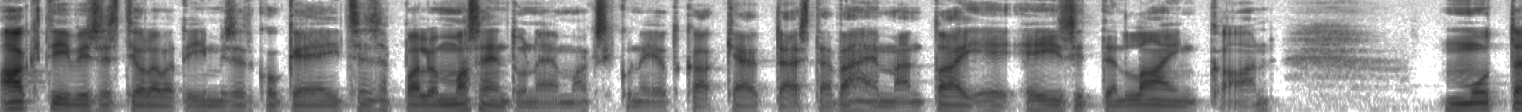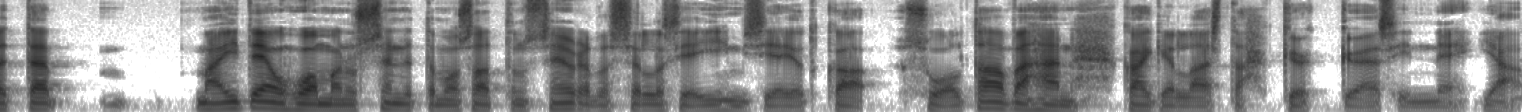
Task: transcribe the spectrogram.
aktiivisesti olevat ihmiset kokee itsensä paljon masentuneemmaksi kuin ne, jotka käyttää sitä vähemmän tai ei, ei sitten lainkaan. Mutta että mä itse olen huomannut sen, että mä oon saattanut seurata sellaisia ihmisiä, jotka suoltaa vähän kaikenlaista kökköä sinne ja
